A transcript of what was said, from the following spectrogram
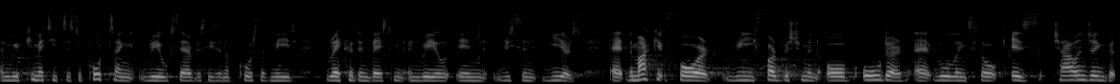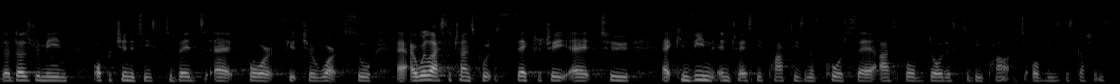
and we're committed to supporting rail services and, of course, have made record investment in rail in recent years. Uh, the market for refurbishment of older uh, rolling stock is challenging, but there does remain opportunities to bid uh, for future work. So uh, I will ask the Transport Secretary uh, to uh, convene interested parties and, of course, uh, ask Bob Doris to be part of of these discussions.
